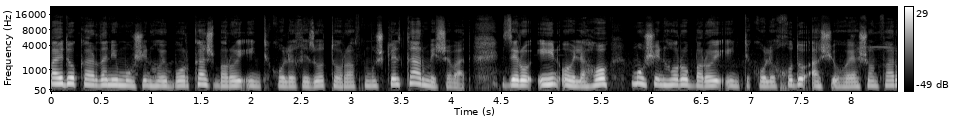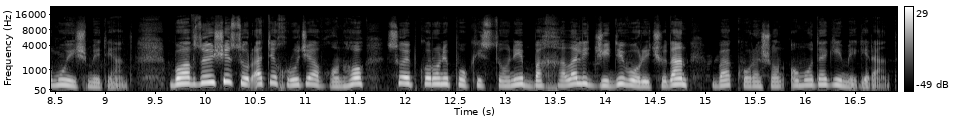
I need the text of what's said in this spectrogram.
пайдо кардани мошинҳои боркаш барои интиқоли ғизо то рафт мушкилтар мешавад зеро ин оилаҳо мошинҳоро барои интиқоли худу ашёҳояшон фармоиш медиҳанд. Бо афзоиши суръати хуруҷи афғонҳо соҳибкорони покистонӣ ба халали ҷиддӣ ворид шудан ба корашон خودشون آمادگی می گیرند.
